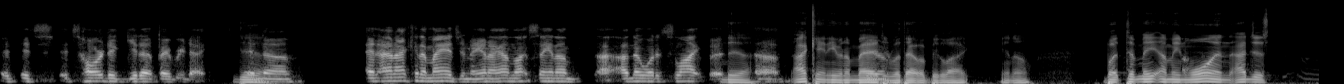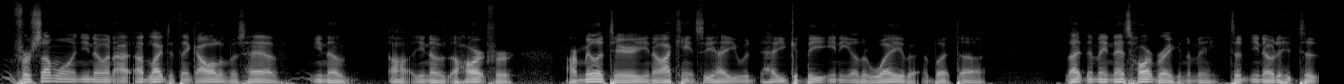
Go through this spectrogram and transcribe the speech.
It, it's it's hard to get up every day. Yeah. And uh, and and I can imagine, man. I, I'm not saying I'm I know what it's like, but Yeah. uh, I can't even imagine what that would be like, you know. But to me, I mean, one, I just for someone, you know, and I, I'd like to think all of us have, you know, uh, you know, a heart for our military. You know, I can't see how you would how you could be any other way, but but uh, like I mean, that's heartbreaking to me to you know to to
